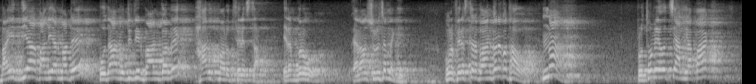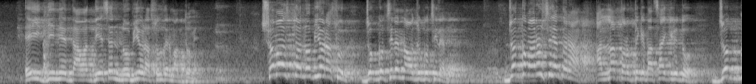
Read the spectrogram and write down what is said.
বাহির দিয়া বালিয়ার মাঠে প্রধান অতিথির বয়ান করবে হারুত মারুত ফেরেস্তা এরম কোনো অ্যানাউন্স শুনেছেন নাকি? কোনো ফেরেস্তারা বয়ান করে কোথাও? না। প্রথমে হচ্ছে আল্লাহ পাক এই দিনের দাওয়াত দিয়েছেন নবী ও রাসুলদের মাধ্যমে। সমস্ত নবী ও রাসুল যোগ্য ছিলেন না অযোগ্য ছিলেন? যোগ্য মানুষ ছিলেন তারা। আল্লাহর তরফ থেকে বাছাইকৃত যোগ্য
